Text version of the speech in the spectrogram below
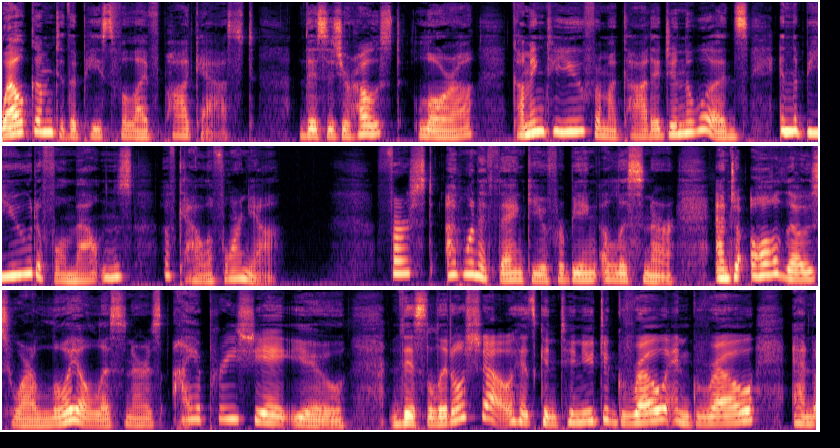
Welcome to the Peaceful Life Podcast. This is your host, Laura, coming to you from a cottage in the woods in the beautiful mountains of California. First, I want to thank you for being a listener, and to all those who are loyal listeners, I appreciate you. This little show has continued to grow and grow, and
